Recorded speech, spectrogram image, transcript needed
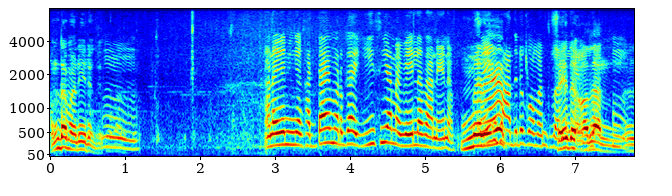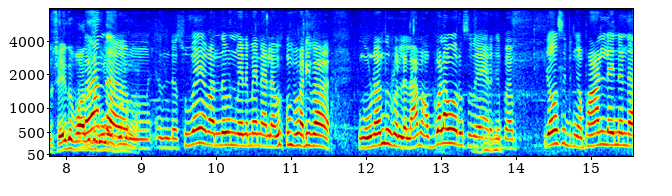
அந்த மாதிரி இருக்கு ம். ஆனால் நீங்கள் கட்டாயம் இருக்கா ஈஸியான வேலை தானே உண்மையிலே பார்த்துட்டு comments செய்து அதான் செய்து பார்த்துட்டு இந்த சுவையை வந்து உண்மையிலுமே நல்ல வடிவாக உணர்ந்து கொள்ளலாம். அவ்வளவு ஒரு சுவையாக இருக்குது இப்போ யோசிப்பீங்க பாலில் என்னென்ன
